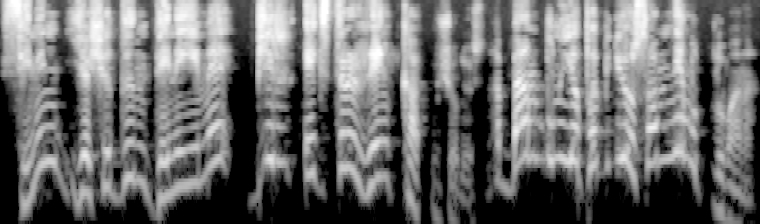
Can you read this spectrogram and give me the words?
Senin yaşadığın deneyime bir ekstra renk katmış oluyorsun. Ben bunu yapabiliyorsam ne mutlu bana.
